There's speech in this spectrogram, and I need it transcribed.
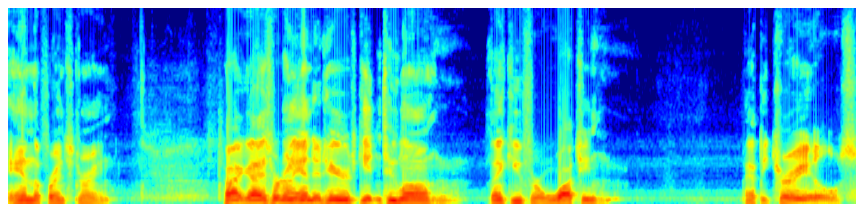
and the French drain. All right, guys, we're going to end it here. It's getting too long. Thank you for watching. Happy trails.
